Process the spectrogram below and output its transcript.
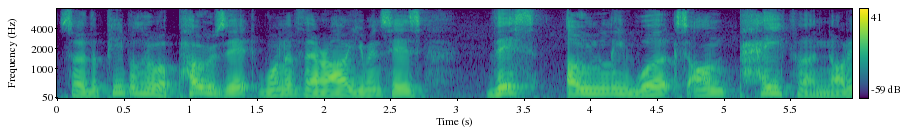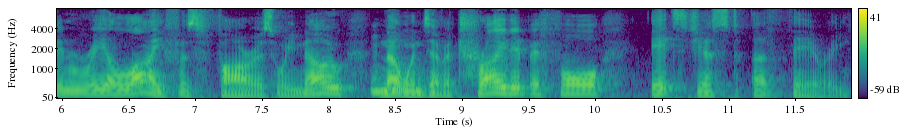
So the people who oppose it, one of their arguments is this only works on paper, not in real life, as far as we know. No mm-hmm. one's ever tried it before. It's just a theory.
